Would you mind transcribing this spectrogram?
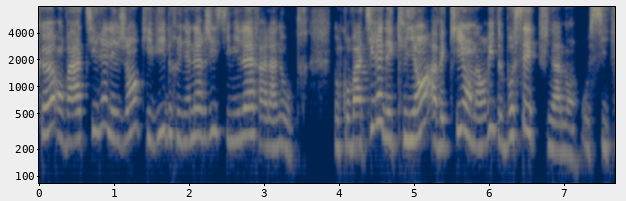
qu'on va attirer les gens qui vibrent une énergie similaire à la nôtre. Donc, on va attirer des clients avec qui on a envie de bosser finalement aussi.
